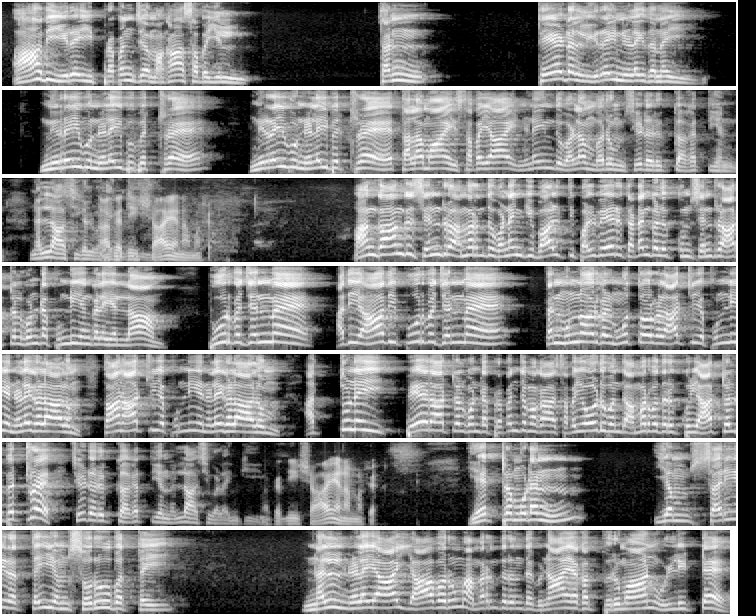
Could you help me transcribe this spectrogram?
ஆதி இறை பிரபஞ்ச மகாசபையில் தன் தேடல் இறைநிலைதனை நிறைவு நிலைவு பெற்ற நிறைவு நிலை பெற்ற தலமாய் சபையாய் நினைந்து வளம் வரும் சீடருக்கு அகத்தியன் நல்லாசிகள். அகதீஷாய நமக ஆங்காங்கு சென்று அமர்ந்து வணங்கி வாழ்த்தி பல்வேறு தடங்களுக்கும் சென்று ஆற்றல் கொண்ட புண்ணியங்களை எல்லாம் பூர்வ ஜென்ம அதி ஆதி பூர்வ ஜென்ம தன் முன்னோர்கள் மூத்தோர்கள் ஆற்றிய புண்ணிய நிலைகளாலும் தான் ஆற்றிய புண்ணிய நிலைகளாலும் அத்துணை பேராற்றல் கொண்ட பிரபஞ்ச மகா சபையோடு வந்து அமர்வதற்குரிய ஆற்றல் பெற்ற சீடருக்கு அகத்தியன் நல்லாசி வழங்கி. அகதீஷாய நமக. ஏற்றமுடன் எம் சரீரத்தை எம் சொரூபத்தை நல் நிலையாய் யாவரும் அமர்ந்திருந்த விநாயகப் பெருமான் உள்ளிட்ட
